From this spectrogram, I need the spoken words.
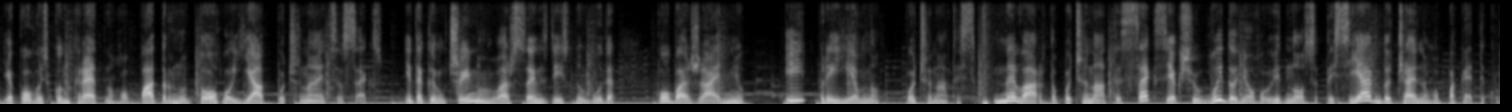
якогось конкретного паттерну того, як починається секс. І таким чином ваш секс дійсно буде по бажанню і приємно починатись. Не варто починати секс, якщо ви до нього відноситесь як до чайного пакетику.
